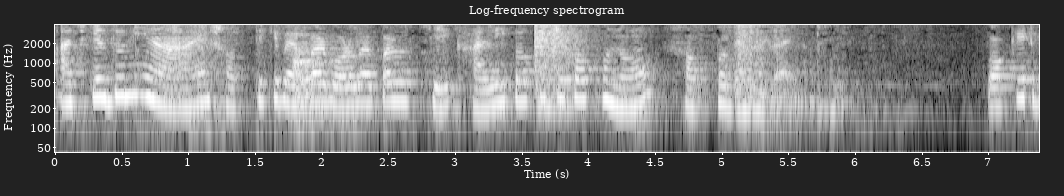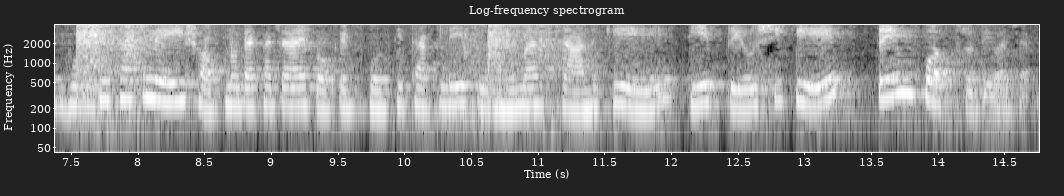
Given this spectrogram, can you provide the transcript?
আজকের দুনিয়ায় সব থেকে ব্যাপার, বড় ব্যাপার হচ্ছে খালি পকেটে কখনো স্বপ্ন দেখা যায় না। পকেট ভর্তি থাকলেই স্বপ্ন দেখা যায়, পকেট ভর্তি থাকলে পূর্ণিমার চাঁদকে দিয়ে প্রেয়সীকে প্রেমপত্র দেওয়া যায়।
